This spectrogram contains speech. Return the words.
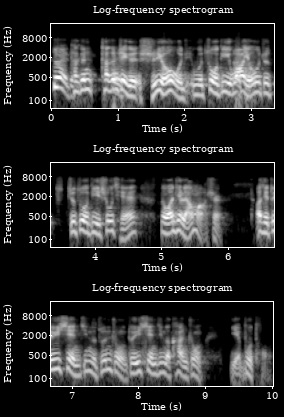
对，他跟他跟这个石油，我我坐地挖油就就坐地收钱，那完全两码事儿。而且对于现金的尊重，对于现金的看重也不同。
